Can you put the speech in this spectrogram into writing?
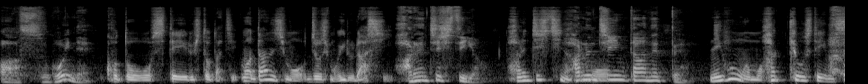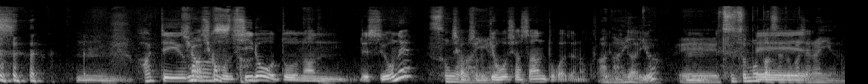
あすごいね。ことをしている人たち、まあ、男子も女子もいるらしい。ハレンチシティやん。ハレンチシティなんハレンチインターネットやん。日本はもう発狂しています、うん、っていう、まあ、しかも素人なんですよね。そうなんや。しかもその業者さんとかじゃなくてあないんや。みたいよ。えー、つつもたせとかじゃないんやな、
